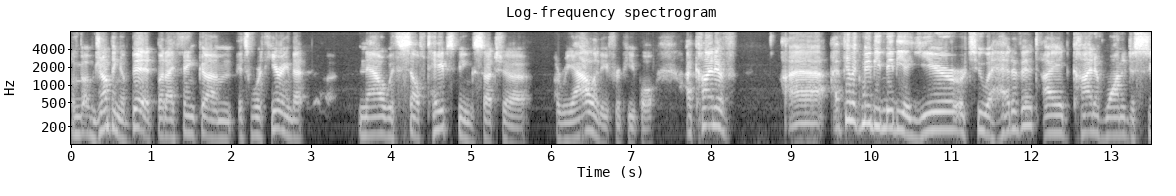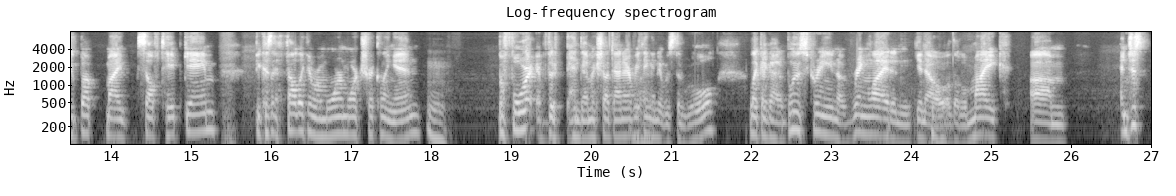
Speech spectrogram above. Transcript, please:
I'm, I'm jumping a bit, but I think um, it's worth hearing that now with self tapes being such a, a reality for people, I kind of, uh, I feel like maybe maybe a year or two ahead of it, I had kind of wanted to soup up my self tape game because I felt like there were more and more trickling in Mm. before if the pandemic shut down everything Right. and it was the rule. Like I got a blue screen, a ring light, and you know a little mic, um, and just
